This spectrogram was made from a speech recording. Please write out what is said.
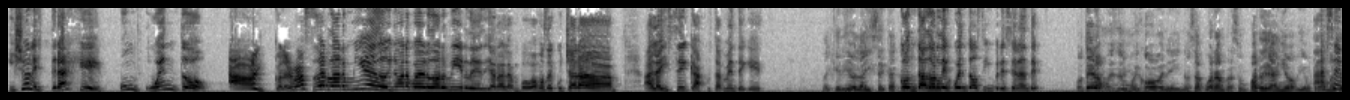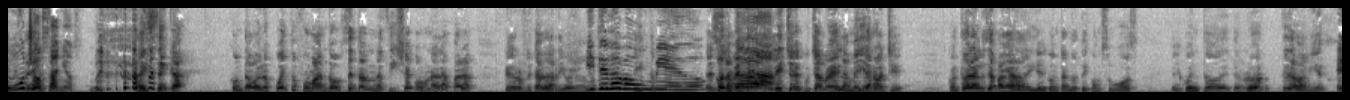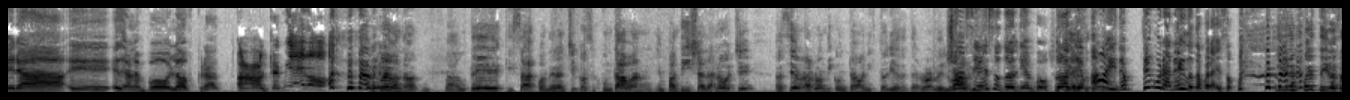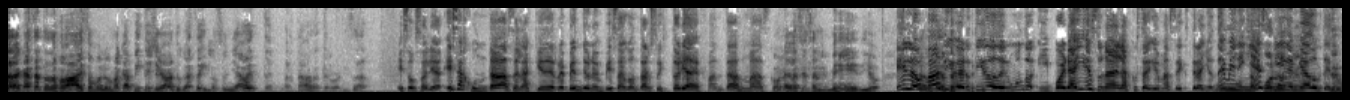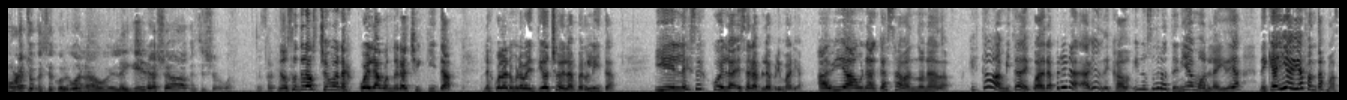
Y yo les traje un cuento. ¡Ay! Que les va a hacer dar miedo y no van a poder dormir de Edgar Allan Poe. Vamos a escuchar a, a la Iseca, justamente, que es El querido La Iseca. contador de cuentos impresionante. Ustedes eran muy, muy jóvenes y no se acuerdan, pero hace un par de años había un programa Hace muchos años. La Iseca contaba los cuentos fumando, sentado en una silla con una lámpara que le reflejaba de arriba. Nada más. Y te daba un miedo. Solamente Contaba- el hecho de escucharlo a él a medianoche, con toda la luz apagada y él contándote con su voz el cuento de terror, te daba miedo. Era eh, Edgar Allan Poe, Lovecraft. ¡Ay, qué miedo! Recuerdo cuando ustedes quizás cuando eran chicos se juntaban en pandilla a la noche, hacían una ronda y contaban historias de terror del Yo barrio. hacía eso todo el tiempo. Yo todo el tiempo. Ay, te- tengo una anécdota para eso. Después te ibas a la casa todos, ay, somos los más capitos, y llegaba a tu casa y lo soñaba y te despertaban aterrorizados. Eso salía. Esas juntadas en las que de repente uno empieza a contar su historia de fantasmas. Con una gaseosa en el medio. Es lo más divertido del mundo y por ahí es una de las cosas que más extraño. De mi Uh, ¿se niñez y de mi adultez. Del borracho que se colgó en la, en la higuera allá, qué sé yo. Bueno. Nosotros llevo a una escuela cuando era chiquita, la escuela número 28 de La Perlita, y en esa escuela, esa era la primaria, había una casa abandonada que estaba a mitad de cuadra, pero era habían dejado y nosotros teníamos la idea de que ahí había fantasmas.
